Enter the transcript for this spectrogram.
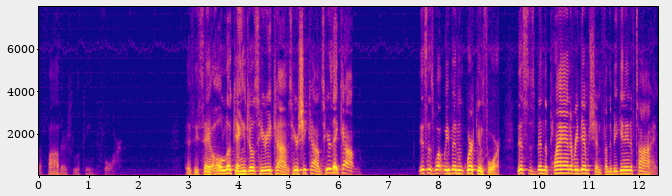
the Father's looking for? Does he say, Oh, look, angels, here he comes, here she comes, here they come? This is what we've been working for. This has been the plan of redemption from the beginning of time.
